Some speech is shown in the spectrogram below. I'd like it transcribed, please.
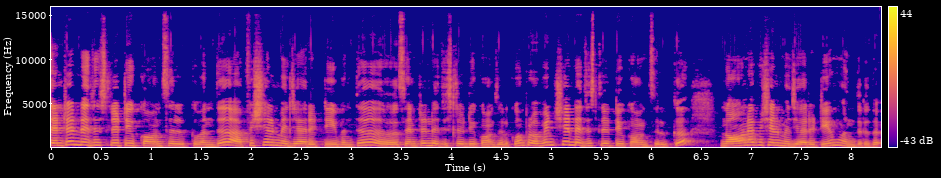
central legislative கவுன்சிலுக்கு வந்து அஃபிஷியல் மெஜாரிட்டி வந்து சென்ட்ரல் லெஜிஸ்லேட்டிவ் கவுன்சிலுக்கும் ப்ரொவின்ஷியல் லெஜிஸ்லேட்டிவ் கவுன்சிலுக்கு நான் அஃபிஷியல் மெஜாரிட்டியும் வந்துடுது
